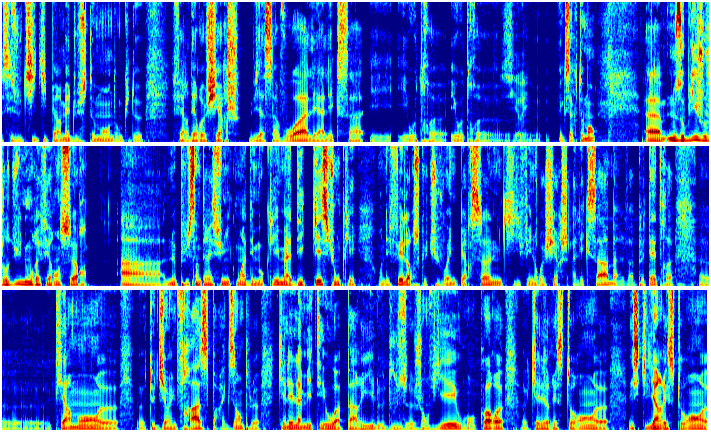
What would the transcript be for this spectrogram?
ces outils qui permettent justement donc de faire des recherches via sa voix, les Alexa et, et autres et autres euh, exactement, nous obligent aujourd'hui nous référenceurs à ne plus s'intéresser uniquement à des mots-clés, mais à des questions clés. En effet, lorsque tu vois une personne qui fait une recherche Alexa, ben, elle va peut-être euh, clairement euh, euh, te dire une phrase, par exemple, quelle est la météo à Paris le 12 janvier, ou encore quel est le restaurant, est-ce qu'il y a un restaurant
